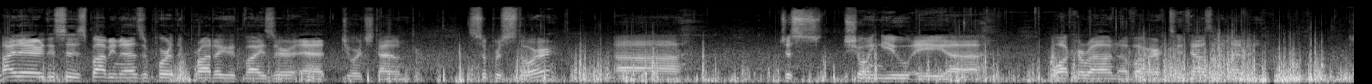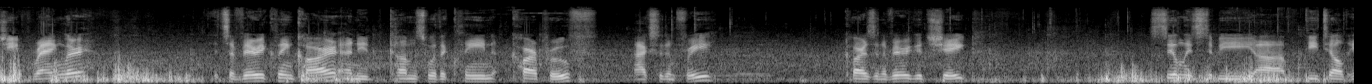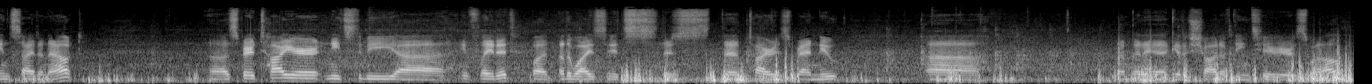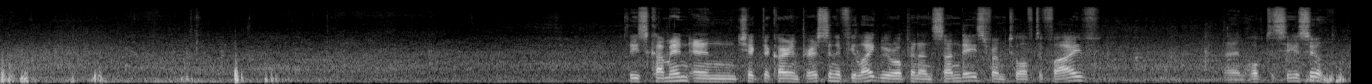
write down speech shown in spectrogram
Hi there, this is Bobby Manzaport, the product advisor at Georgetown Superstore. Uh, just showing you a uh, walk around of our 2011 Jeep Wrangler. It's a very clean car and it comes with a clean CarProof, accident free. Car is in a very good shape. Still needs to be uh, detailed inside and out. Uh, spare tire needs to be uh, inflated, but otherwise it's there's the tire is brand new. Uh, I'm gonna get a shot of the interior as well. Please come in and check the car in person if you like. We're open on Sundays from 12 to 5 and hope to see you soon.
